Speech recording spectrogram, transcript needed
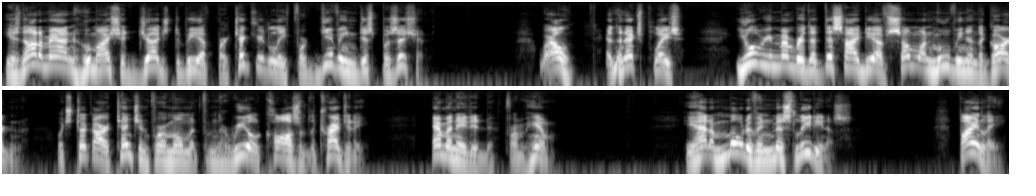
he is not a man whom I should judge to be of particularly forgiving disposition. Well, in the next place, you'll remember that this idea of someone moving in the garden, which took our attention for a moment from the real cause of the tragedy, emanated from him. He had a motive in misleading us. Finally,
